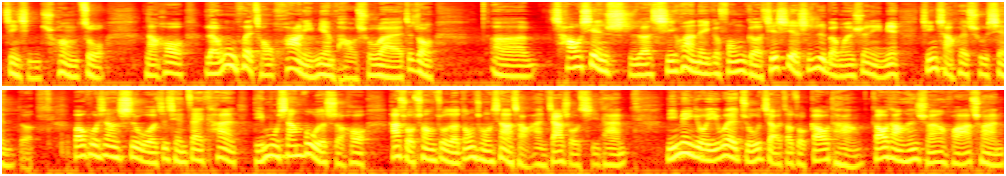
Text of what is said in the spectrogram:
进行创作，然后人物会从画里面跑出来，这种。呃，超现实的奇幻的一个风格，其实也是日本文学里面经常会出现的。包括像是我之前在看铃木香布的时候，他所创作的《冬虫夏草》和《家守奇谈》，里面有一位主角叫做高堂，高堂很喜欢划船。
